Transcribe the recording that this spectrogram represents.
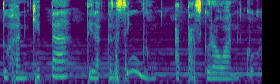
Tuhan kita tidak tersinggung atas gurauanku.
